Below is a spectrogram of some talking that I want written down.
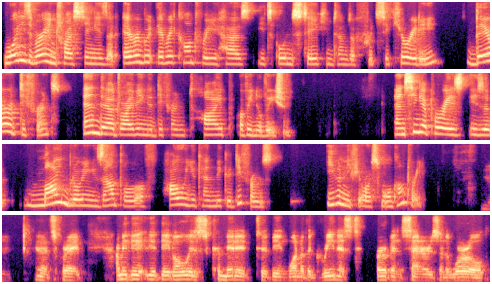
What is very interesting is that every, every country has its own stake in terms of food security they are different and they are driving a different type of innovation. And Singapore is, is a mind blowing example of how you can make a difference, even if you're a small country. Yeah, that's great. I mean, they, they've always committed to being one of the greenest urban centers in the world.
